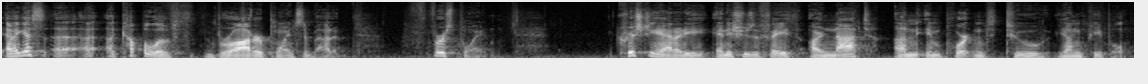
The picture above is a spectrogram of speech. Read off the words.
And I guess uh, a, a couple of broader points about it. First point Christianity and issues of faith are not unimportant to young people.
